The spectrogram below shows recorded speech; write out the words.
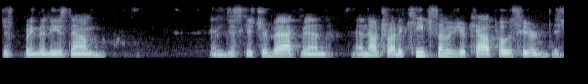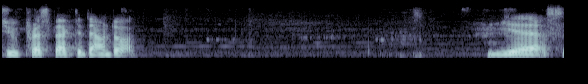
Just bring the knees down and just get your back bend. And now try to keep some of your cow pose here as you press back to down dog. Yes,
